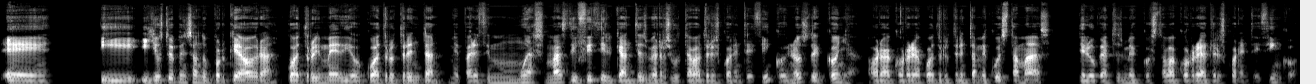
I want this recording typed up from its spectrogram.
Eh, y, yo estoy pensando, ¿por qué ahora 4.5, 4.30 me parece más, más difícil que antes me resultaba 3.45? Y no es de coña, ahora correr a 4.30 me cuesta más de lo que antes me costaba correr a 3.45.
